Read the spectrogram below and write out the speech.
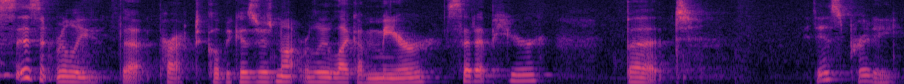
This isn't really that practical because there's not really like a mirror set up here, but it is pretty.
